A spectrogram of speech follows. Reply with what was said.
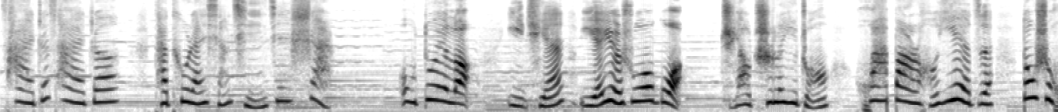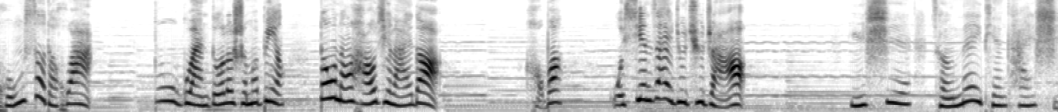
采着采着，他突然想起一件事儿。哦，对了，以前爷爷说过，只要吃了一种。花瓣儿和叶子都是红色的花，不管得了什么病都能好起来的。好吧，我现在就去找。于是从那天开始，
